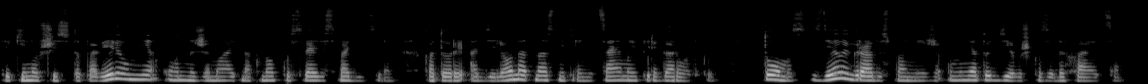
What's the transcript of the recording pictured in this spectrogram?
Прикинувшись, что поверил мне, он нажимает на кнопку связи с водителем, который отделен от нас непроницаемой перегородкой. «Томас, сделай градус пониже, у меня тут девушка задыхается».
